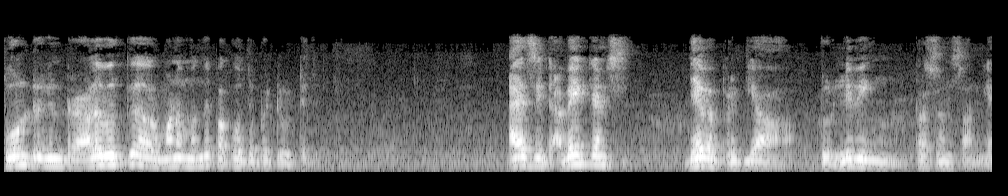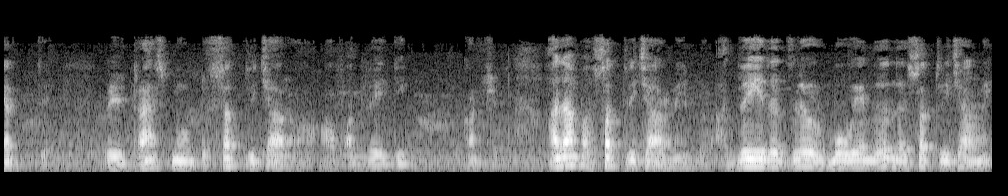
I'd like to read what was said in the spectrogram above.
தோன்றுகின்ற அளவுக்கு அவர் மனம் வந்து பக்குவத்தை பெற்று விட்டது. As it awakens Deva Pragya to living presence on earth will transmute Sat Vichara ஆஃப் அத்வைதிக் கான்செப்ட் அதான்ப்பா சத் விசாரணை என்பது. அத்வைதத்தில் ரொம்ப உயர்ந்தது இந்த சத் விசாரணை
